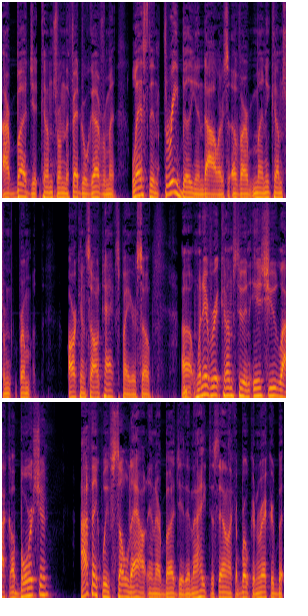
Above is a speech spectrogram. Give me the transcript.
our budget comes from the federal government. Less than $3 billion of our money comes from, from Arkansas taxpayers. So, uh, whenever it comes to an issue like abortion, I think we've sold out in our budget, and I hate to sound like a broken record, but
